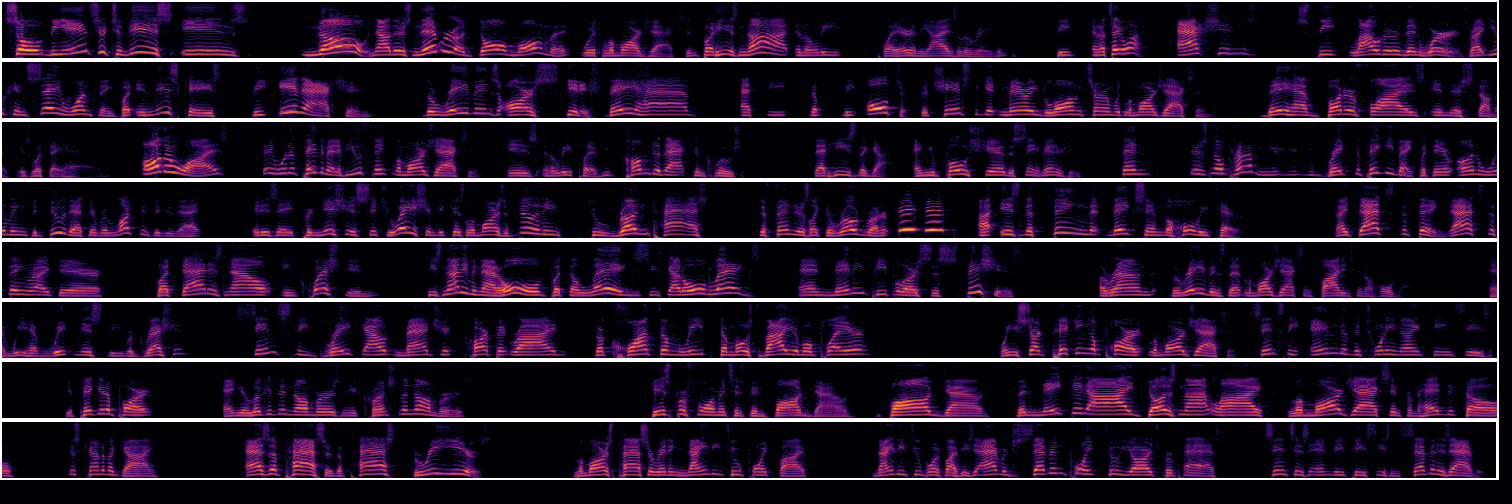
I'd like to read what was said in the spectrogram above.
So the answer to this is no. Now, there's never a dull moment with Lamar Jackson, but he is not an elite player in the eyes of the Ravens. Be, and I'll tell you why actions speak louder than words, right? You can say one thing, but in this case, the inaction, the Ravens are skittish. They have at the the the altar, the chance to get married long term with Lamar Jackson. They have butterflies in their stomach, is what they have. Otherwise, they would have paid the man. If you think Lamar Jackson is an elite player, if you've come to that conclusion that he's the guy, and you both share the same energy, then there's no problem. You, you, you break the piggy bank, but they're unwilling to do that. They're reluctant to do that. It is a pernicious situation because Lamar's ability to run past defenders like the Roadrunner beep, beep, uh, is the thing that makes him the holy terror. Right? That's the thing. That's the thing right there. But that is now in question. He's not even that old, but the legs, he's got old legs. And many people are suspicious around the Ravens that Lamar Jackson's body is going to hold up. And we have witnessed the regression since the breakout magic carpet ride, the quantum leap to most valuable player. When you start picking apart Lamar Jackson since the end of the 2019 season, you pick it apart and you look at the numbers and you crunch the numbers. His performance has been bogged down, bogged down the naked eye does not lie. Lamar Jackson, from head to toe, just kind of a guy. As a passer, the past three years, Lamar's passer rating 92.5. 92.5. He's averaged 7.2 yards per pass since his MVP season. Seven is average.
